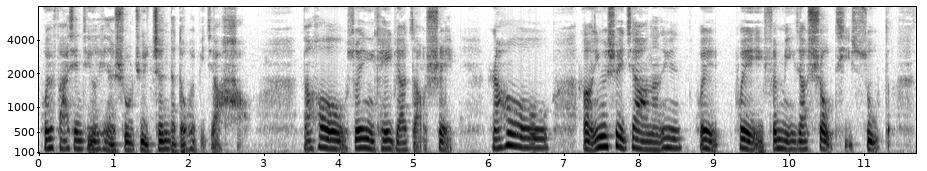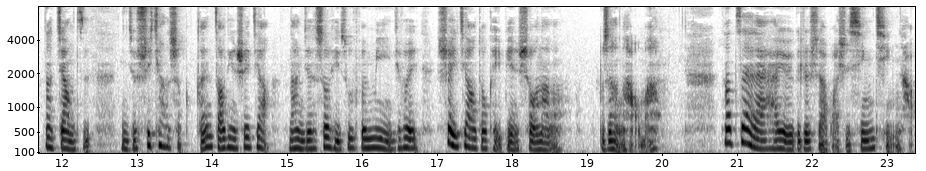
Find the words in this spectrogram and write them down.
会发现第二天的数据真的都会比较好。然后所以你可以比较早睡，然后呃，因为睡觉呢，因为会会分泌叫瘦体素的，那这样子你就睡觉的时候可能早点睡觉，然后你的瘦体素分泌，你就会睡觉都可以变瘦，那不是很好吗？那再来还有一个就是要保持心情好。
